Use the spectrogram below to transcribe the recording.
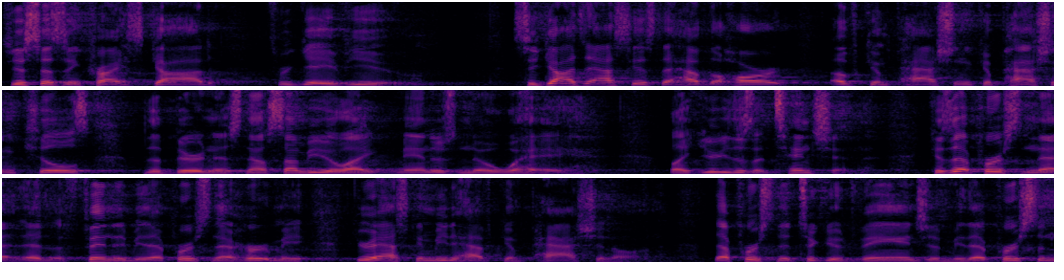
Just as in Christ, God forgave you. See, God's asking us to have the heart of compassion, and compassion kills the bitterness. Now, some of you are like, man, there's no way. Like, you're, there's a tension. Because that person that, that offended me, that person that hurt me, you're asking me to have compassion on. That person that took advantage of me, that person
